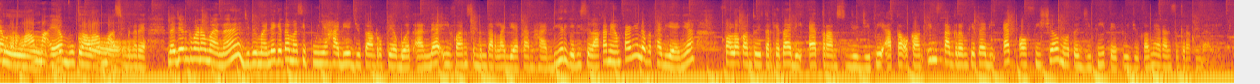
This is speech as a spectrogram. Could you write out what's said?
baru. orang lama ya Betul. lama sebenarnya. Nah jangan ke mana-mana GP Mania kita masih punya hadiah jutaan rupiah buat anda. Ivan sebentar lagi akan hadir jadi silakan yang pengen dapat hadiahnya follow akun Twitter kita di @trans7gp atau akun Instagram kita di @officialmotogp t7 kami akan segera kembali.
